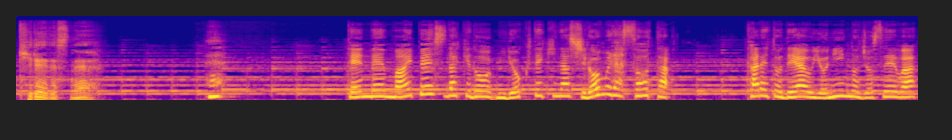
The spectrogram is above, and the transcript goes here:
綺麗ですね。天然マイペースだけど魅力的な白村聡太。彼と出会う4人の女性は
